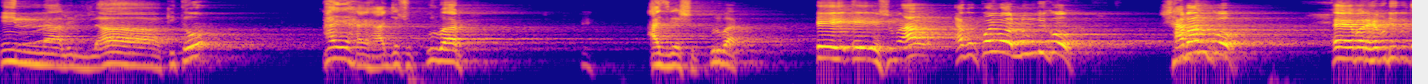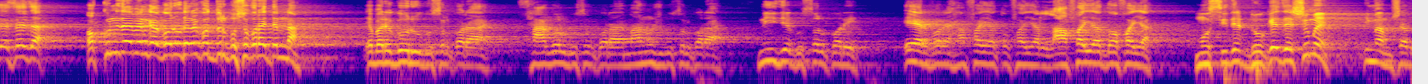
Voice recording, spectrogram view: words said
ইন্নালিল্লাহ কি তো? হায় হায় হায় আজকে শুক্রবার। আজকে শুক্রবার। এই এই সময় আগো কইব লুঙ্গি কো, সাবান কো। এবারে হেবুডি কইতেছে যা। অক্ষুনি যাবেন গা গরুটারে কদ্দুর গোসল করাইতেন না। এবারে গরু গোসল করায়, ছাগল গোসল করায়, মানুষ গোসল করায়, নিজে গোসল করে, এরপরে হাফাইয়া, তোফাইয়া, লাফাইয়া, দফাইয়া, মসজিদে ঢোকে যে সময় ইমাম সাহেব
